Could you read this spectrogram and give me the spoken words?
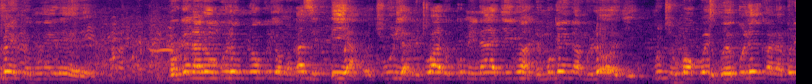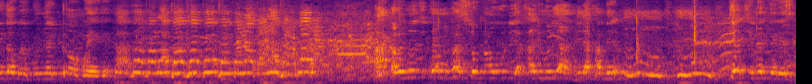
feeke mwereere. Ogenda n'ogula n'okulya omukazi bbiya okiwulya mitwalo kumi n'aginywa nemugenda mu loogi. Mutuuka okwegulekana gulinga gwegunywedde omwenge. Akaloboozi k'omukazi tokawulya kali muli ambira kamere. Kekinekereza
